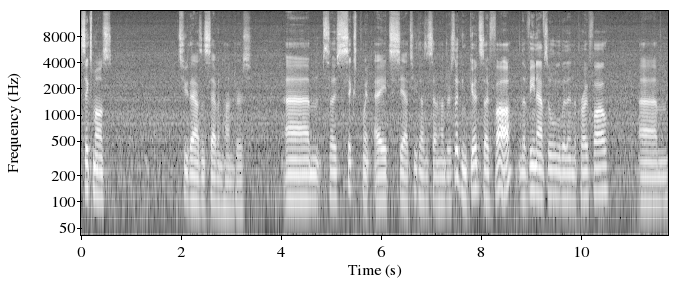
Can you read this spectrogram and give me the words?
6 miles, 2,700. Um, so 6.8, yeah, 2,700. It's looking good so far. The VNAV's all within the profile. Um,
